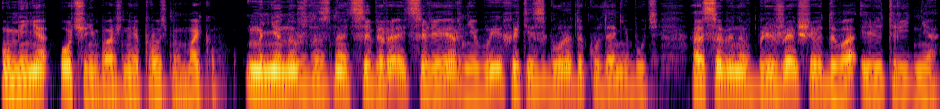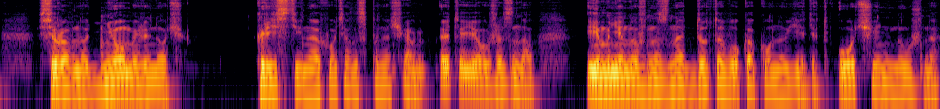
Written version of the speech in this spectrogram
У меня очень важная просьба, Майкл. Мне нужно знать, собирается ли Эрни выехать из города куда-нибудь, особенно в ближайшие два или три дня, все равно днем или ночью. Кристина охотилась по ночам, это я уже знал, и мне нужно знать до того, как он уедет. Очень нужно.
